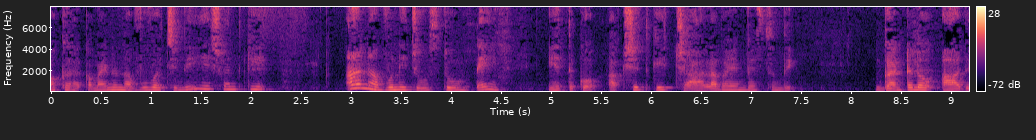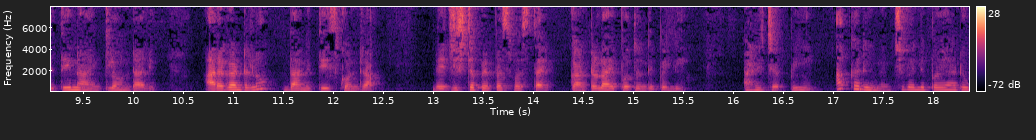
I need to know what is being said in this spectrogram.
ఒక రకమైన నవ్వు వచ్చింది యశ్వంత్కి. ఆ నవ్వుని చూస్తూ ఉంటే ఎందుకో అక్షిత్కి చాలా భయం వేస్తుంది. గంటలో ఆ అదితి నా ఇంట్లో ఉండాలి. అరగంటలో దాన్ని తీసుకొని రా. రిజిస్టర్ పేపర్స్ వస్తాయి. గంటలో అయిపోతుంది పెళ్ళి అని చెప్పి అక్కడి నుంచి వెళ్ళిపోయాడు.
